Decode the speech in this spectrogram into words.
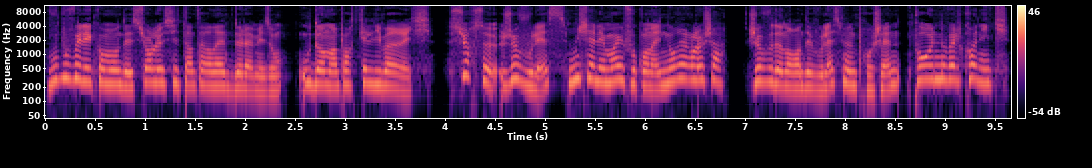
Vous pouvez les commander sur le site internet de la maison ou dans n'importe quelle librairie. Sur ce, je vous laisse. Michel et moi, il faut qu'on aille nourrir le chat. Je vous donne rendez-vous la semaine prochaine pour une nouvelle chronique.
